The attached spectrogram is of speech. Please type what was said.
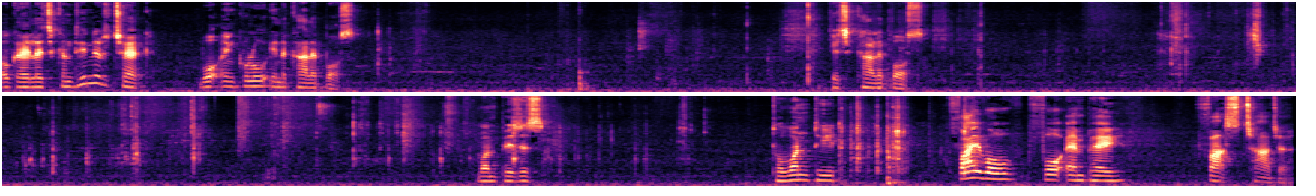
Okay, let's continue to check what include in the color box. It's color box. One pieces 20 504 ampere fast charger.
